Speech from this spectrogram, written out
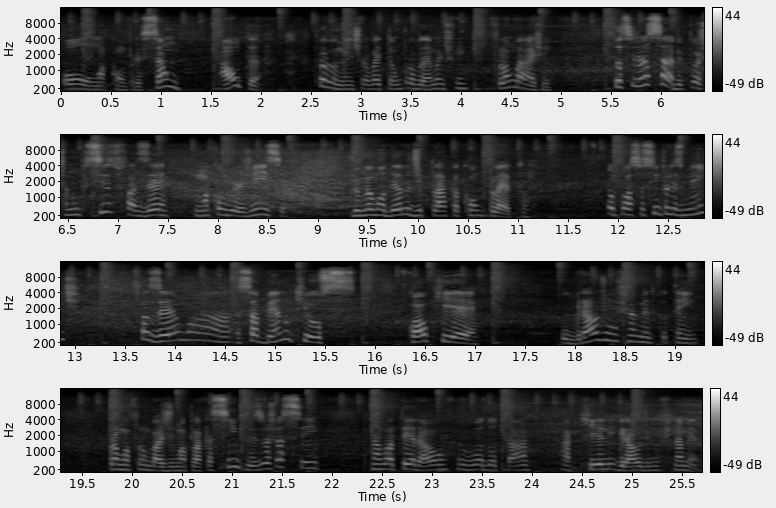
ou uma compressão alta, provavelmente ela vai ter um problema de flambagem. Então você já sabe, poxa, eu não preciso fazer uma convergência para o meu modelo de placa completo. Eu posso simplesmente fazer uma, sabendo que os, qual que é o grau de refinamento que eu tenho para uma flambagem de uma placa simples, eu já sei na lateral eu vou adotar aquele grau de refinamento.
